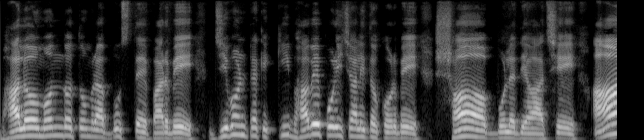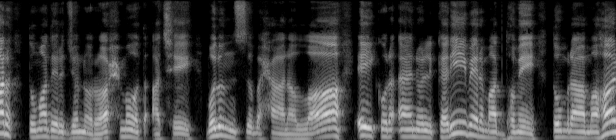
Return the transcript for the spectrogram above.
ভালো মন্দ তোমরা বুঝতে পারবে। জীবনটাকে কীভাবে পরিচালিত করবে, সব বলে দেওয়া আছে। আর তোমাদের জন্য রহমত আছে। বলুন, সুবহানাল্লাহ, এই কোরআনুল করিমের মাধ্যমে তোমরা মহান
